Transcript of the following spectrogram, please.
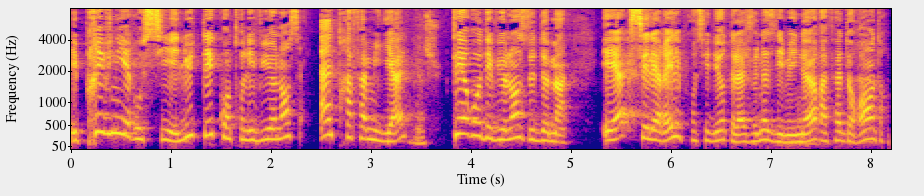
et prévenir aussi et lutter contre les violences intrafamiliales, terreau des violences de demain, et accélérer les procédures de la jeunesse des mineurs afin de rendre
